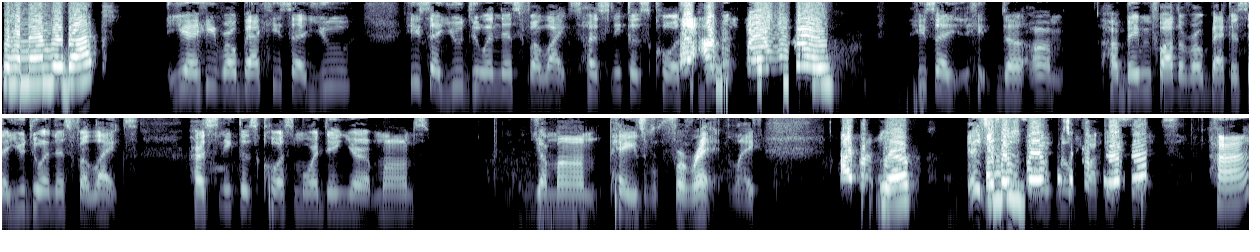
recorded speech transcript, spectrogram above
Did her man roll back? Yeah, he wrote back. He said you. He said you doing this for likes. Her sneakers cost. There more- you go. He said he, the um her baby father wrote back and said you doing this for likes. Her sneakers cost more than your mom's. Your mom pays for rent. Like I, yep. it just doesn't make no fucking sense, huh?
